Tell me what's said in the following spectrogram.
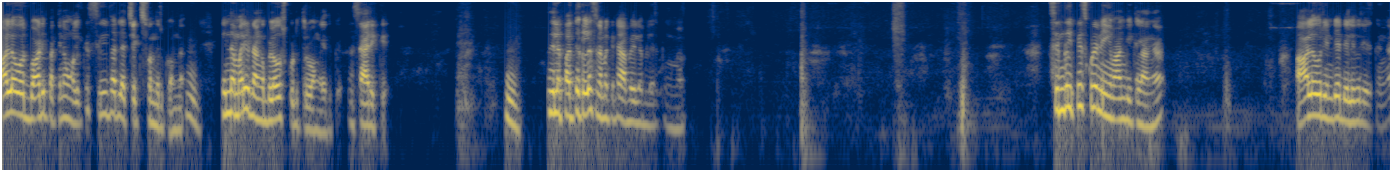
ஆல் ஓவர் பாடி பாத்தீங்கன்னா உங்களுக்கு சில்வர்ல செக்ஸ் வந்திருக்கோங்க. இந்த மாதிரி நாங்க பிளவுஸ் கொடுத்துருவோங்க இதுக்கு சாரிக்கு. இதுல பத்து கலர்ஸ் நம்ம கிட்ட அவைலபிள் இருக்குங்க மேம் சிங்கிள் பீஸ் கூட நீங்க வாங்கிக்கலாங்க. ஆல் ஓவர் இந்தியா டெலிவரி இருக்குங்க.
